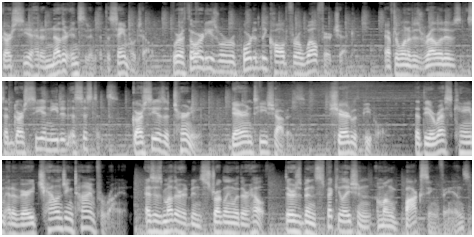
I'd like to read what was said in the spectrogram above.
Garcia had another incident at the same hotel, where authorities were reportedly called for a welfare check after one of his relatives said Garcia needed assistance. Garcia's attorney, Darren T. Chavez, shared with people that the arrest came at a very challenging time for Ryan, as his mother had been struggling with her health. There has been speculation among boxing fans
